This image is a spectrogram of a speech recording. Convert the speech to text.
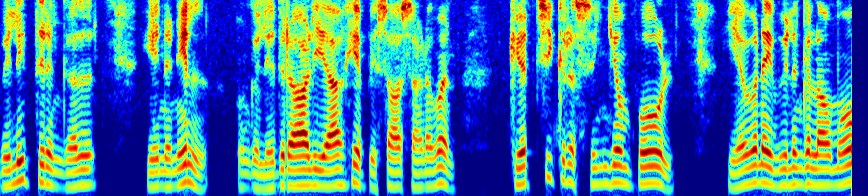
வெளித்திருங்கள். ஏனெனில் உங்கள் எதிராளியாகிய பிசாசானவன் கெர்ச்சிக்கிற சிங்கம் போல் எவனை விழுங்கலாமோ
